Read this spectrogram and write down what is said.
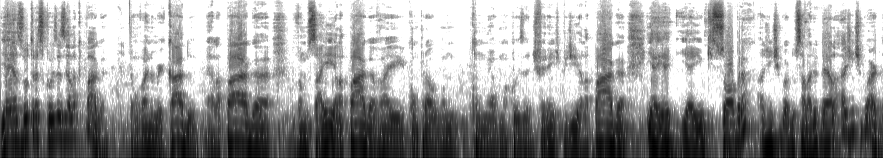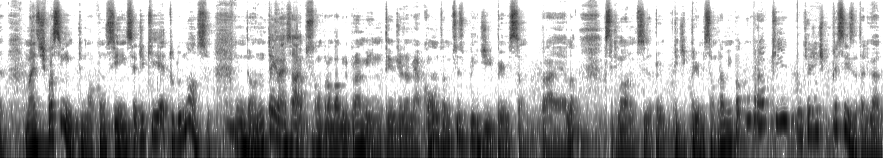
E aí as outras coisas ela que paga. Então vai no mercado, ela paga, vamos sair, ela paga, vai comprar, vamos comer alguma coisa diferente, pedir, ela paga. E aí, e aí o que sobra, a gente guarda, do salário dela, a gente guarda. Mas, tipo assim, com uma consciência de que é tudo nosso. Então não tem mais, ah, eu preciso comprar um bagulho pra mim, não tenho dinheiro na minha conta, eu não preciso pedir permissão pra ela, assim como ela não precisa per- pedir permissão pra mim pra comprar o que, o que a gente precisa, tá ligado?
